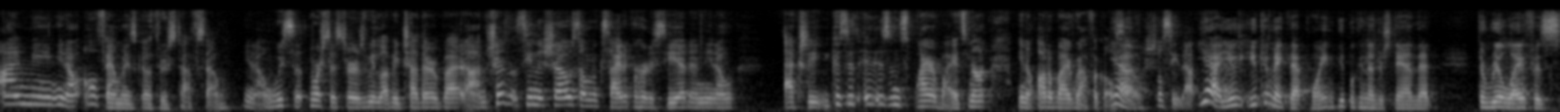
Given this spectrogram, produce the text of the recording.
I mean, you know, all families go through stuff. So, you know, we, we're sisters. We love each other. But um, she hasn't seen the show, so I'm excited for her to see it. And, you know, actually, because it, it is inspired by it. It's not, you know, autobiographical. Yeah. So she'll see that. Yeah, you, you can make that point, and people can understand that the real life, is,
